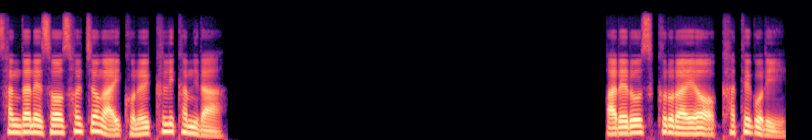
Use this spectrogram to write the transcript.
상단에서 설정 아이콘을 클릭합니다. 아래로 스크롤하여 카테고리,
